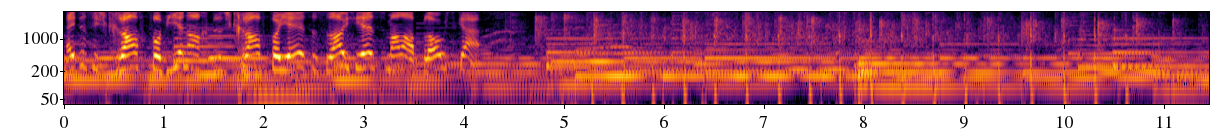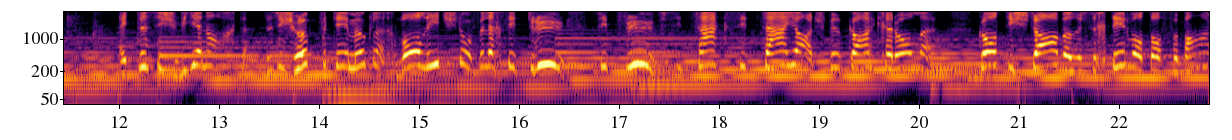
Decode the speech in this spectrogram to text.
Hey, das ist die Kraft von Weihnachten, das ist die Kraft von Jesus. Lass uns Jesus mal Applaus geben. Hey, das ist Weihnachten. Das ist heute für dich möglich. Wo liegst du? Vielleicht seit drei, seit fünf, seit sechs, seit zehn Jahren. Das spielt gar keine Rolle. Gott ist da, weil er sich dir offenbaren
